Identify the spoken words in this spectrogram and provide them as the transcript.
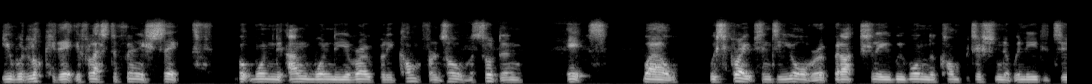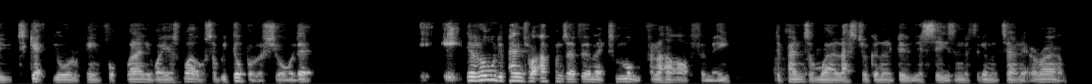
you would look at it if Leicester finished sixth but won the, and won the Europa League conference, all of a sudden it's well, we scraped into Europe, but actually we won the competition that we needed to to get European football anyway as well. So we double assured it. It, it, it all depends what happens over the next month and a half for me. Depends on where Leicester are going to do this season if they're going to turn it around.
